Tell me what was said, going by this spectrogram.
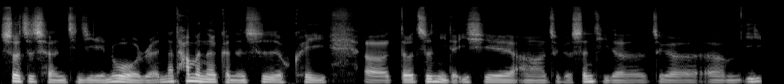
设置成紧急联络人，那他们呢可能是可以呃得知你的一些啊、这个身体的这个呃一。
